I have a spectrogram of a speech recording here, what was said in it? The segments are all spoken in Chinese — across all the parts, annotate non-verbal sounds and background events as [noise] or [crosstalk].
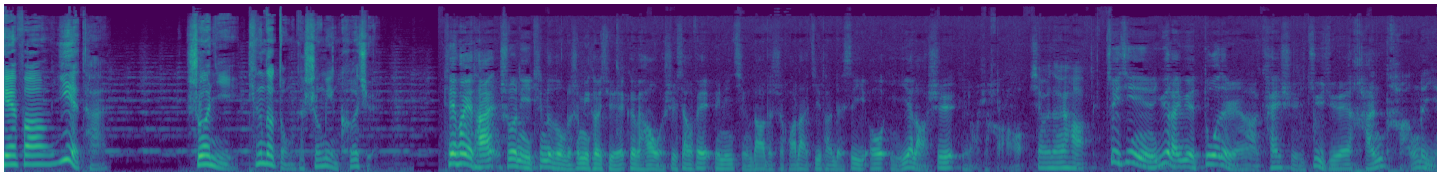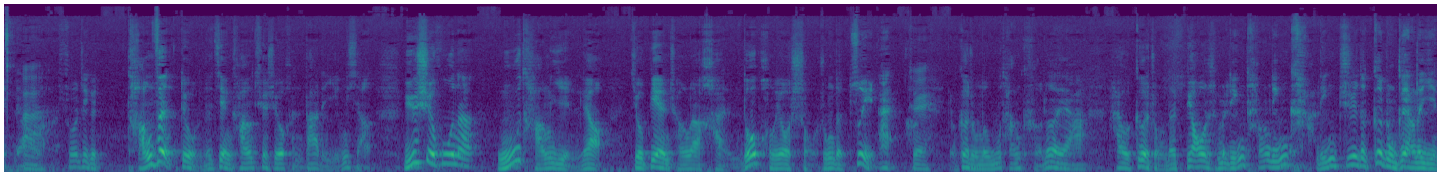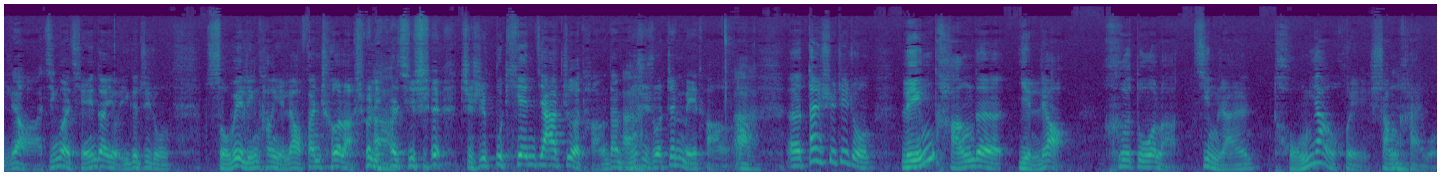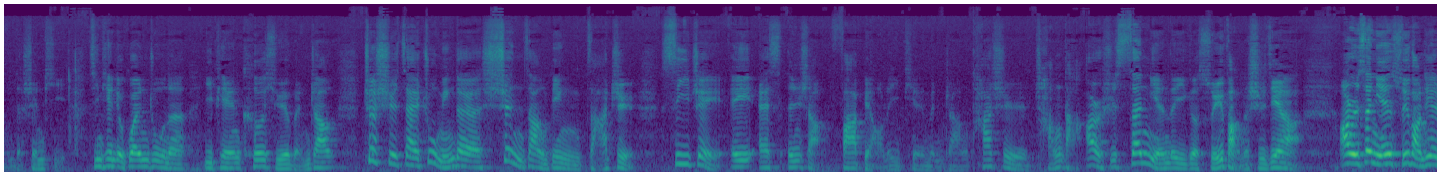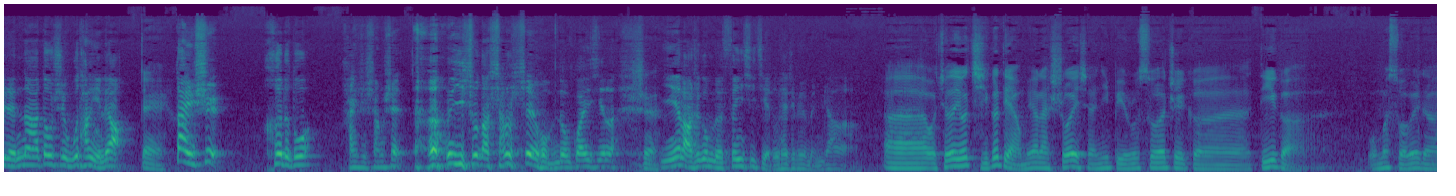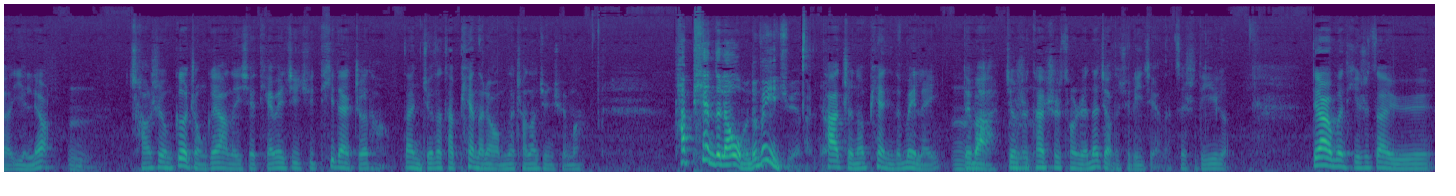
天方夜谭，说你听得懂的生命科学。天方夜谭，说你听得懂的生命科学。各位好，我是向飞，为您请到的是华大集团的 CEO 尹烨老师。尹老师好，向飞同学好。最近越来越多的人啊，开始拒绝含糖的饮料啊，说这个糖分对我们的健康确实有很大的影响。于是乎呢，无糖饮料就变成了很多朋友手中的最爱。对，有各种的无糖可乐呀。还有各种的标着什么零糖、零卡、零脂的各种各样的饮料啊！尽管前一段有一个这种所谓零糖饮料翻车了，说里边其实只是不添加蔗糖，但不是说真没糖啊。呃，但是这种零糖的饮料。喝多了竟然同样会伤害我们的身体。今天就关注呢一篇科学文章，这是在著名的肾脏病杂志 CJASN 上发表了一篇文章。它是长达二十三年的一个随访的时间啊，二十三年随访这些人呢都是无糖饮料，对，但是喝得多还是伤肾。[laughs] 一说到伤肾，我们都关心了。是，尹烨老师给我们分析解读一下这篇文章啊。呃，我觉得有几个点我们要来说一下。你比如说这个第一个，我们所谓的饮料，嗯，尝试用各种各样的一些甜味剂去替代蔗糖，但你觉得它骗得了我们的肠道菌群吗？它骗得了我们的味觉，反正它只能骗你的味蕾，对吧？就是它是从人的角度去理解的，这是第一个。第二个问题是在于，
